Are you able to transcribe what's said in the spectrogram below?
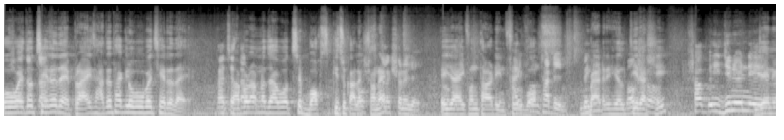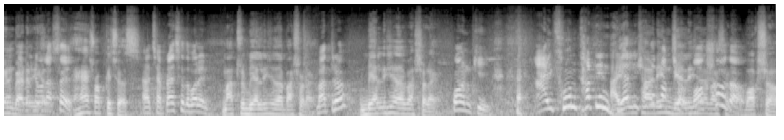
ও ভাই তো ছেড়ে দেয়। প্রাইস হাতে থাকলে ওপো ভাই ছেড়ে দেয়। তারপর তারপর? আমরা যাব হচ্ছে বক্স কিছু কালেকশনে কালেকশনে যাই। এই যে iPhone thirteen full iPhone box thirteen battery health তিরাশি সব এই জেনুইন জেনুইন ব্যাটারি আছে? হ্যাঁ সব কিছু আছে। আচ্ছা প্রাইস কত বলেন? মাত্র বিয়াল্লিশ হাজার পাঁচশো টাকা। মাত্র? বিয়াল্লিশ হাজার পাঁচশো টাকা। কোন কি? আইফোন থার্টিন আইফোন বিয়াল্লিশ থার্টিন বিয়াল্লিশ হাজার পাঁচশো টাকা দাও বক্স সহ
